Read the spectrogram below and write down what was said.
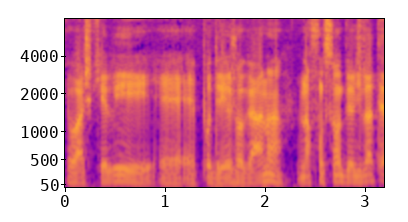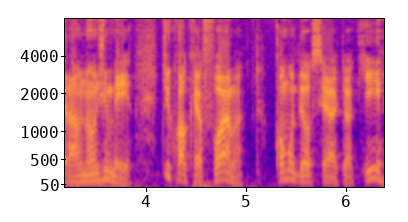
eu acho que ele é, é, poderia jogar na, na função dele de lateral não de meia. De qualquer forma, como deu certo aqui,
